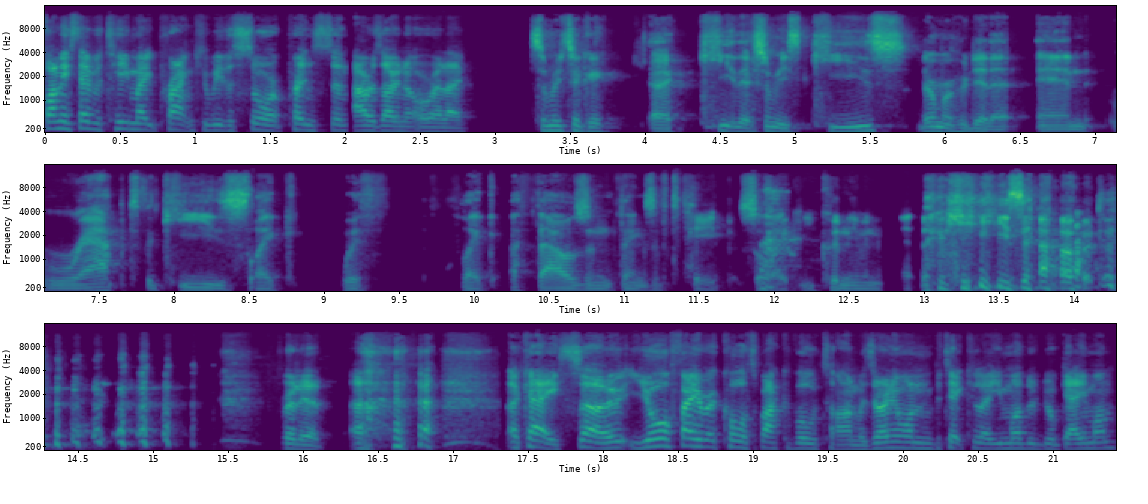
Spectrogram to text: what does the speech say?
Funniest ever teammate prank you either saw at Princeton, Arizona, or LA? somebody took a, a key there's somebody's keys I don't remember who did it and wrapped the keys like with like a thousand things of tape so like you couldn't even get the keys out Brilliant. okay, so your favorite quarterback of all time? Was there anyone in particular you modeled your game on?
